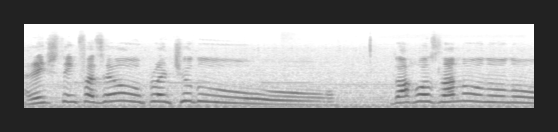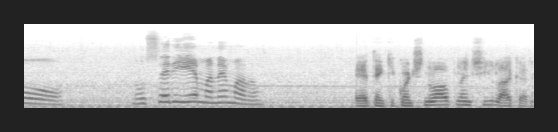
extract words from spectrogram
A gente tem que fazer o plantio do. Do arroz lá no. No, no, no Seriema, né, mano? É, tem que continuar o plantio lá, cara.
